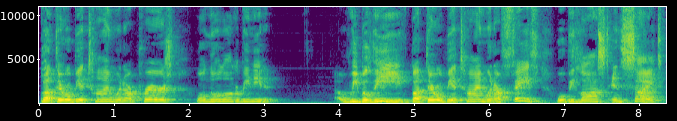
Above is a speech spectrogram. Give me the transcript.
but there will be a time when our prayers will no longer be needed. We believe, but there will be a time when our faith will be lost in sight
